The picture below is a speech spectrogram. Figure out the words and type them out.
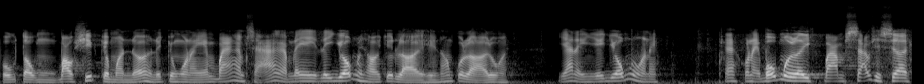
phụ tùng bao ship cho mình nữa. Thì nói chung con này em bán em xả em lấy lấy vốn này thôi chứ lời thì nó không có lời luôn rồi. Giá này giá vốn luôn anh em. Nha, con này 40 ly 36 cc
